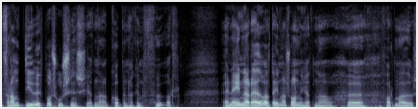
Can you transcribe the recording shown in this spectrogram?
framtíð upp á húsins hérna Kopenhagen för en einar Eðvald Einarsson hérna uh, formaður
